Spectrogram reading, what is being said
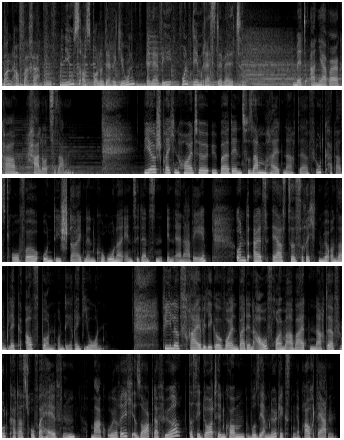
Bonn Aufwacher. News aus Bonn und der Region, NRW und dem Rest der Welt. Mit Anja Wölker. Hallo zusammen. Wir sprechen heute über den Zusammenhalt nach der Flutkatastrophe und die steigenden Corona-Inzidenzen in NRW. Und als erstes richten wir unseren Blick auf Bonn und die Region. Viele Freiwillige wollen bei den Aufräumarbeiten nach der Flutkatastrophe helfen. Marc Ulrich sorgt dafür, dass sie dorthin kommen, wo sie am nötigsten gebraucht werden.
